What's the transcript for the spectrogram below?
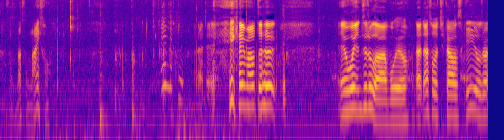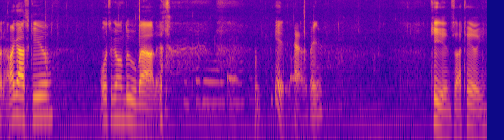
that's a, that's a nice one. In the clip. he came off the hook and went into the live well. That, that's what you call skills, right? I got skills. What you gonna do about it? Get out of there. Kids, I tell you.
